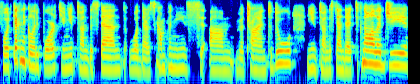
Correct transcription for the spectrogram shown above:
for technical report, you need to understand what those companies um, were trying to do. You need to understand their technology,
